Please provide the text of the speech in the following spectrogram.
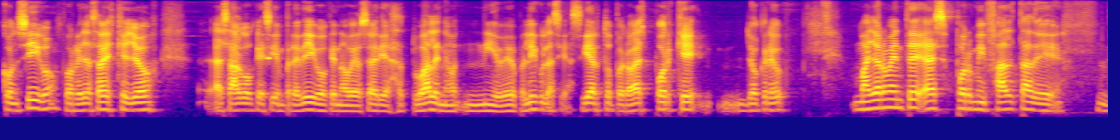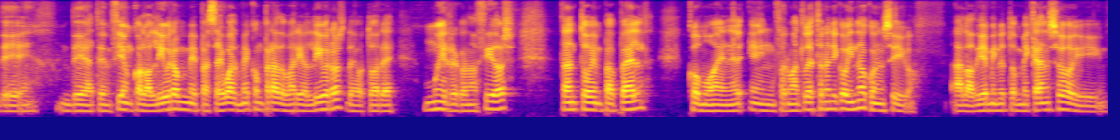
consigo, porque ya sabéis que yo es algo que siempre digo, que no veo series actuales ni veo películas, y es cierto, pero es porque yo creo, mayormente es por mi falta de, atención con los libros. Me pasa igual, me he comprado varios libros de autores muy reconocidos, tanto en papel como en, en formato electrónico, y no consigo. A los 10 minutos me canso y,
